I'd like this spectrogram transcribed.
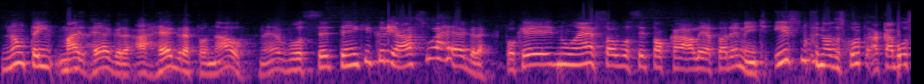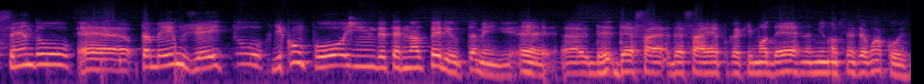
não tem mais regra, a regra tonal, né, você tem que criar a sua regra, porque não é só você tocar aleatoriamente. Isso, no final das contas, acabou sendo é, também um jeito de compor em um determinado período também, é, é de, dessa, dessa época aqui moderna, 1900 e alguma coisa.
